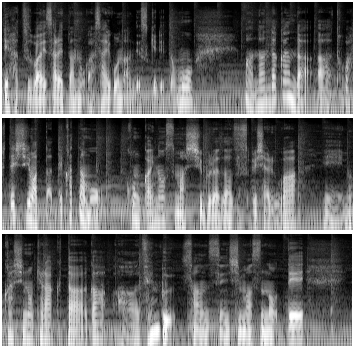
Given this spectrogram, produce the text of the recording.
で発売されたのが最後なんですけれども、まあ、なんだかんだ飛ばしてしまったって方も、今回のスマッシュブラザーズスペシャルは、えー、昔のキャラクターが全部参戦しますので、え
